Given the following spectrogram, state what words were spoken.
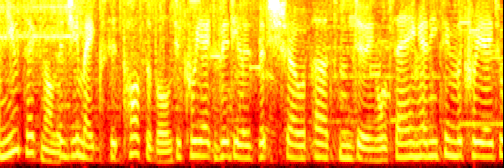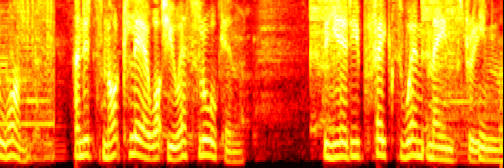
New technology makes it possible to create videos that show a person doing or saying anything the creator wants, and it's not clear what US law can. The year deepfakes went mainstream.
